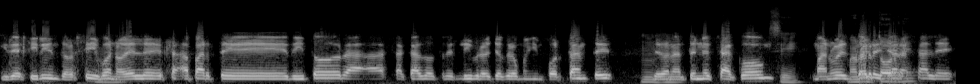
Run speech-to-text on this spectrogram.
Y de cilindros. Sí, bueno, él es aparte editor, ha sacado tres libros yo creo muy importantes de don Antonio Chacón, Sí. Manuel, Manuel Torres, y ahora sale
